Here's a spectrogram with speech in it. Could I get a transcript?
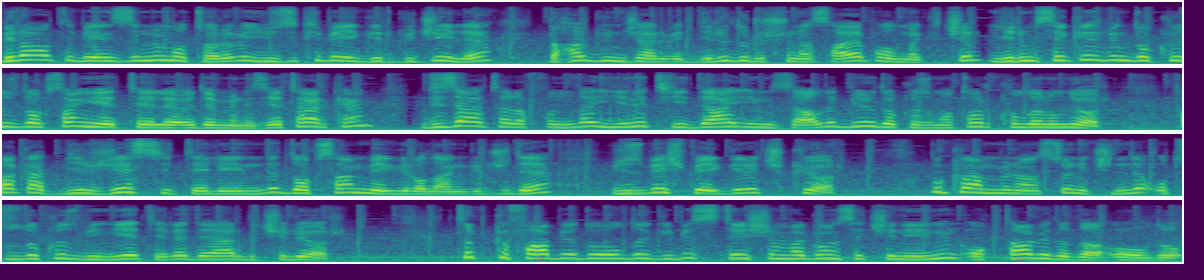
1.6 benzinli motoru ve 102 beygir gücüyle daha güncel ve diri duruşuna sahip olmak için 28.990 YTL ödemeniz yeterken dizel tarafında yine TDI imzalı 1.9 motor kullanılıyor. Fakat bir jest niteliğinde 90 beygir olan gücü de 105 beygire çıkıyor. Bu kombinasyon içinde 39.000 YTL değer biçiliyor. Tıpkı Fabia'da olduğu gibi Station Wagon seçeneğinin Octavia'da da olduğu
